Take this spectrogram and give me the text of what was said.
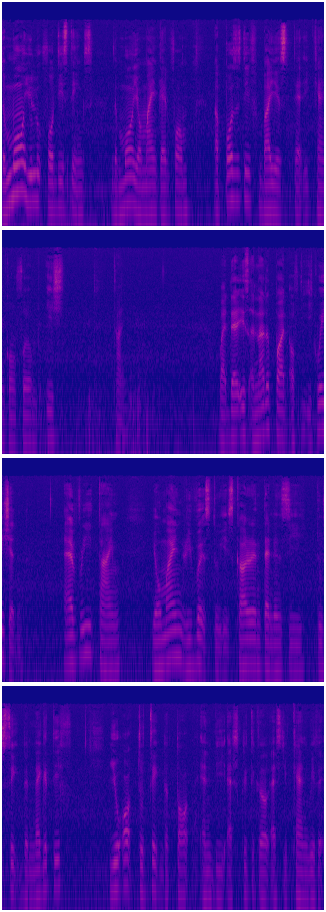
The more you look for these things, the more your mind can form a positive bias that it can confirm each time. But there is another part of the equation. Every time your mind reverts to its current tendency to seek the negative, you ought to take the thought and be as critical as you can with it.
